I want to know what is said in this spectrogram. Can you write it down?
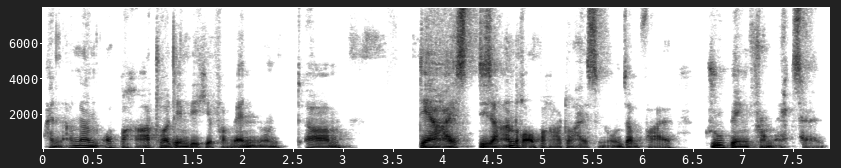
einem anderen Operator, den wir hier verwenden. Und ähm, der heißt, dieser andere Operator heißt in unserem Fall Grouping from Excel.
